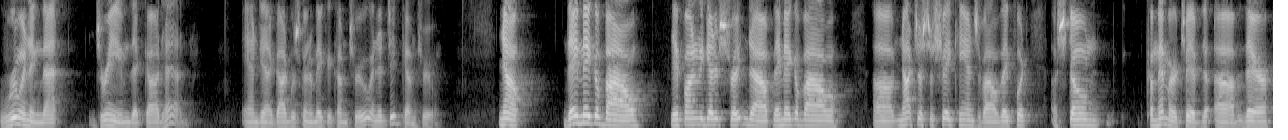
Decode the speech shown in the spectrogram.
ruining that dream that God had. And uh, God was going to make it come true, and it did come true. Now, they make a vow. They finally get it straightened out. They make a vow uh, not just a shake hands vow, they put a stone commemorative uh, there.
